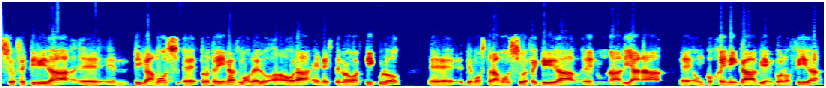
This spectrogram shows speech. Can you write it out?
su efectividad en, digamos, proteínas modelo. Ahora, en este nuevo artículo, demostramos su efectividad en una diana eh, oncogénica bien conocida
